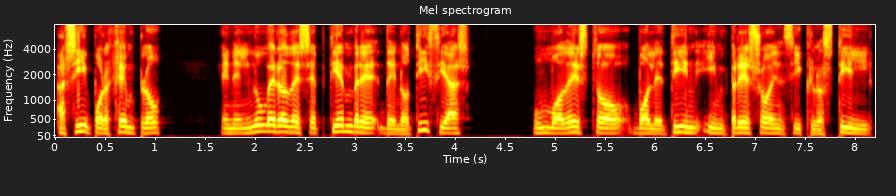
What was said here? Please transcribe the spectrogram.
Así, por ejemplo, en el número de septiembre de Noticias, un modesto boletín impreso en ciclostil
